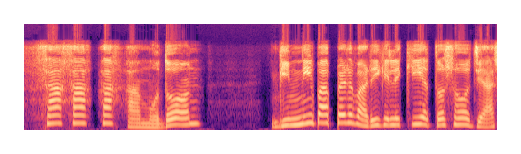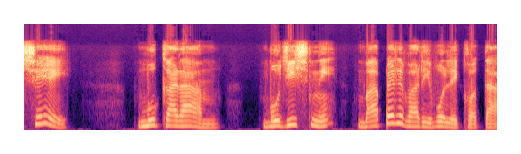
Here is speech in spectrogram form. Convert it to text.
হা হা হা হা মদন। গিন্নি বাপের বাড়ি গেলে কি এত সহজে আসে? মুকারাম বুঝিস নে বাপের বাড়ি বলে কথা।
